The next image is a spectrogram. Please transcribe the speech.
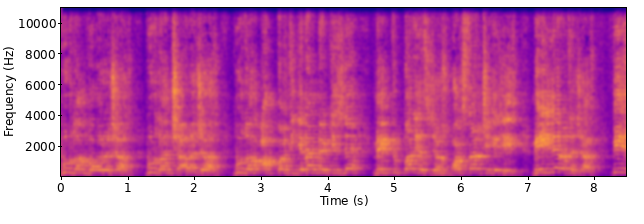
Buradan bağıracağız, buradan çağıracağız, buradan AK Parti Genel Merkezi'ne mektuplar yazacağız, fakslar çekeceğiz, mailler atacağız. Biz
